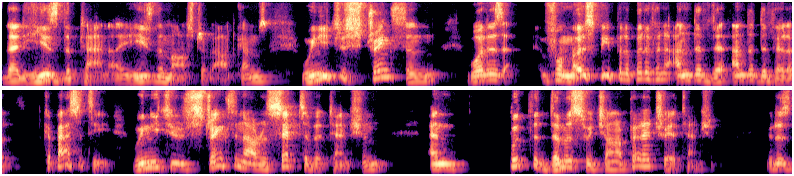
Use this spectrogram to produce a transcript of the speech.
that he is the planner, he's the master of outcomes, we need to strengthen what is, for most people, a bit of an under, underdeveloped capacity. We need to strengthen our receptive attention and put the dimmer switch on our predatory attention. Because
